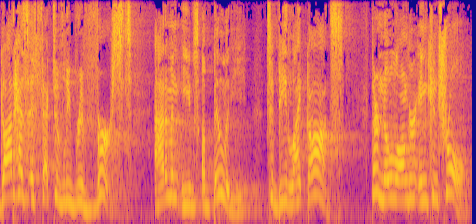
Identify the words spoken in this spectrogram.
God has effectively reversed Adam and Eve's ability to be like gods. They're no longer in control.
